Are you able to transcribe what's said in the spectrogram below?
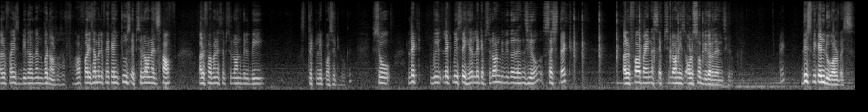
Alpha is bigger than 1 also. So for, for example if I can choose epsilon as half alpha minus epsilon will be strictly positive okay? So let we let me say here let epsilon be bigger than 0 such that alpha minus epsilon is also bigger than 0 right? This we can do always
